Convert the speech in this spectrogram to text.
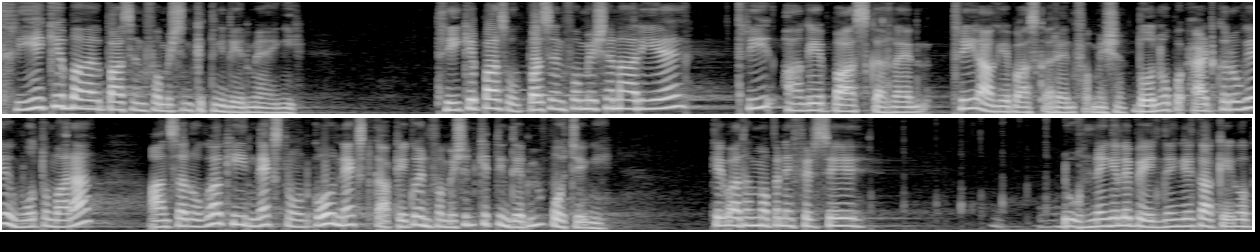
थ्री के पास इन्फॉर्मेशन कितनी देर में आएगी? थ्री के पास ऊपर से इन्फॉर्मेशन आ रही है थ्री आगे पास कर रहे हैं थ्री आगे पास कर रहे हैं इन्फॉर्मेशन दोनों को ऐड करोगे, वो तुम्हारा आंसर होगा कि नेक्स्ट नोट को नेक्स्ट काके को इन्फॉर्मेशन कितनी देर में पहुँचेगी? के बाद हम अपने फिर से ढूँढने के लिए भेज देंगे काके को।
